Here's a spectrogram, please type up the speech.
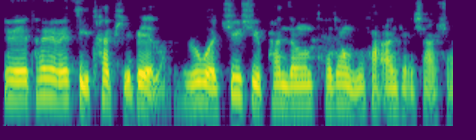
因为他认为自己太疲惫了。如果继续攀登，他将无法安全下山。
